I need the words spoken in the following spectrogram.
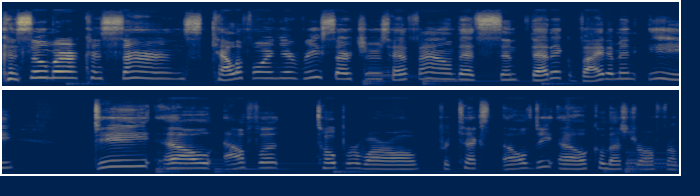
Consumer concerns. California researchers have found that synthetic vitamin E, DL alpha topiramate protects LDL cholesterol from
